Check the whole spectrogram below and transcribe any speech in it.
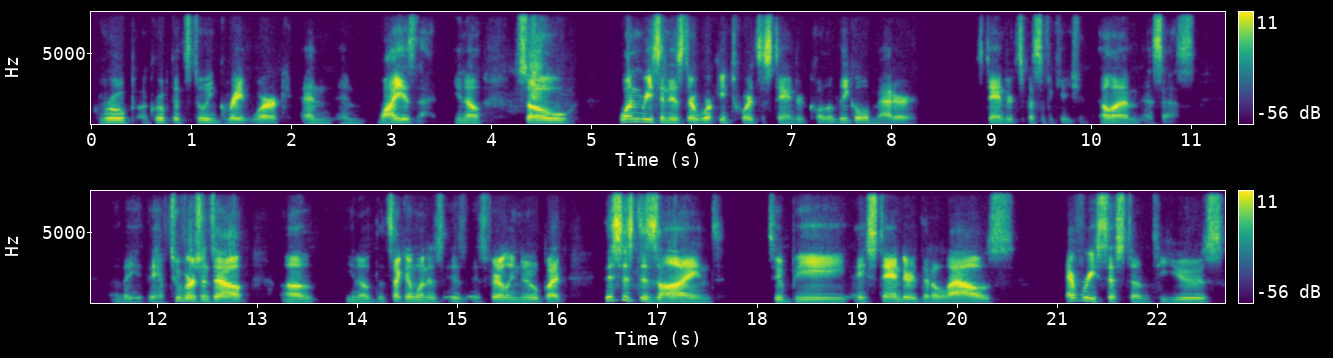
group, a group that's doing great work. And, and why is that? You know, so one reason is they're working towards a standard called a legal matter standard specification, LMSS. They, they have two versions out. Uh, you know, the second one is, is, is fairly new, but this is designed to be a standard that allows every system to use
